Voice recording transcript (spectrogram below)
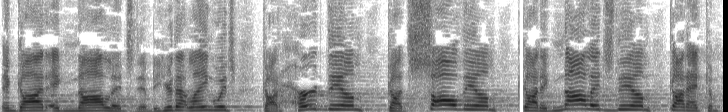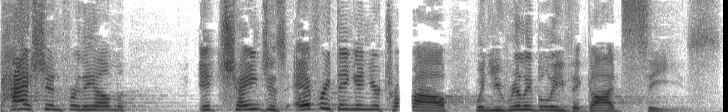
and God acknowledged them. Do you hear that language? God heard them. God saw them. God acknowledged them. God had compassion for them. It changes everything in your trial when you really believe that God sees,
